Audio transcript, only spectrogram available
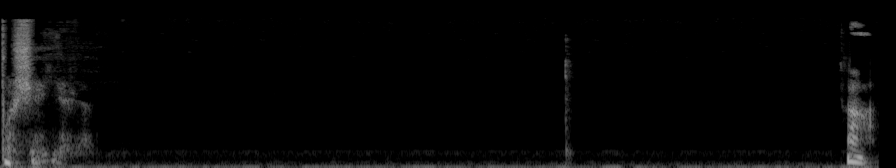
不舍一人。”啊。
